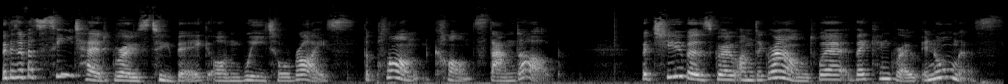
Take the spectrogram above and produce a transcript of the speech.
Because if a seed head grows too big on wheat or rice, the plant can't stand up. But tubers grow underground where they can grow enormous.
